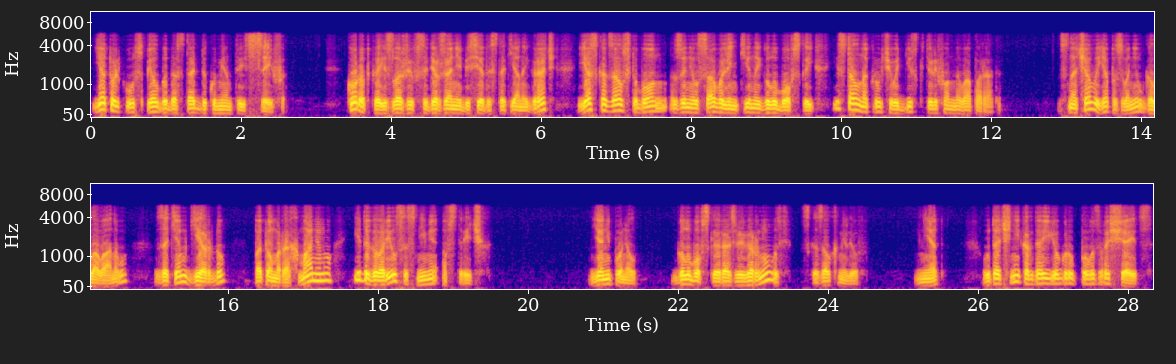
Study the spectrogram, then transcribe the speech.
Я только успел бы достать документы из сейфа. Коротко изложив содержание беседы с Татьяной Грач, я сказал, чтобы он занялся Валентиной Голубовской и стал накручивать диск телефонного аппарата. Сначала я позвонил Голованову, затем Герду, потом Рахманину и договорился с ними о встречах. Я не понял, Голубовская разве вернулась? сказал Хмелев. Нет. Уточни, когда ее группа возвращается.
